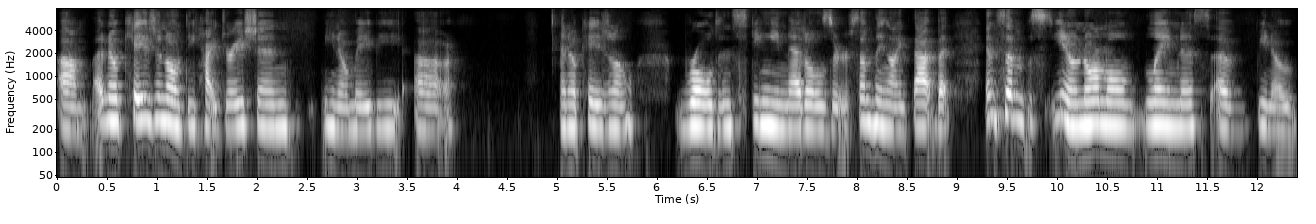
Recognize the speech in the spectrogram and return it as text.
Um, an occasional dehydration, you know, maybe uh, an occasional rolled in stingy nettles or something like that. But and some you know normal lameness of you know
